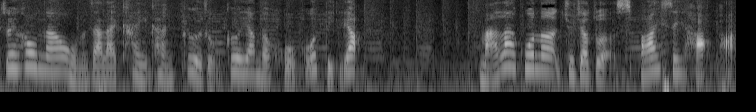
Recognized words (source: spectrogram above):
最后呢，我们再来看一看各种各样的火锅底料。麻辣锅呢，就叫做 spicy hot pot。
